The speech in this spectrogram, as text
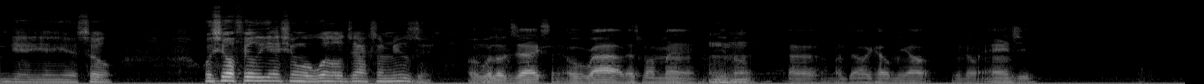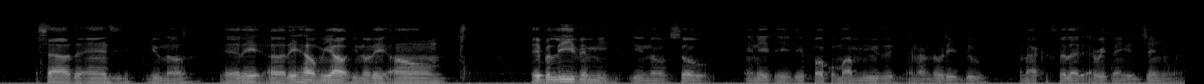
Yeah, yeah, yeah. So, what's your affiliation with Willow Jackson Music? Oh, Willow Jackson. Oh, Rob, that's my man. You Mhm. know, uh, my dog helped me out. You know, Angie. Shout out to Angie. You know, yeah, they uh, they helped me out. You know, they um they believe in me. You know, so and they they they fuck with my music, and I know they do, and I can feel that everything is genuine.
